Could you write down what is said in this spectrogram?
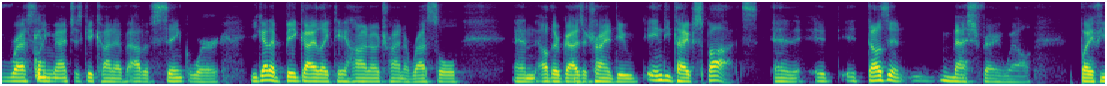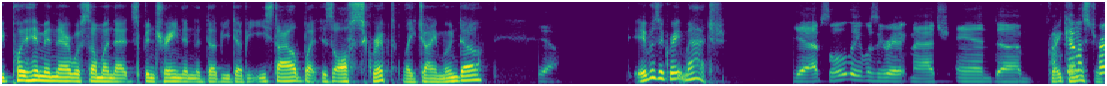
wrestling matches get kind of out of sync where you got a big guy like Tejano trying to wrestle and other guys are trying to do indie type spots and it it doesn't mesh very well. But if you put him in there with someone that's been trained in the WWE style but is off script like Johnny Mundo, yeah. It was a great match. Yeah, absolutely. It was a great match and um, great chemistry.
